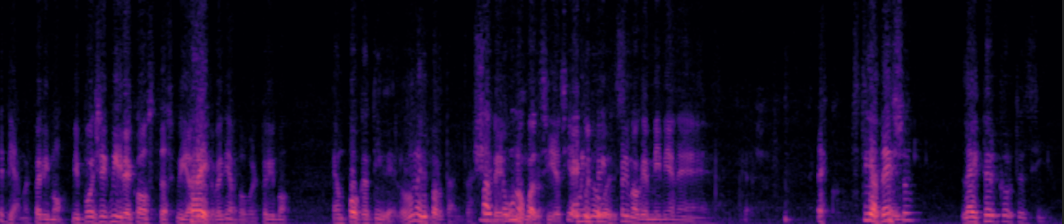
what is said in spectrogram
Vediamo il primo. Mi puoi seguire Costa qui adesso? Vediamo il primo. È un po' cattivello, non è importante. Scelga Vabbè, uno qualsiasi, è il primo, primo che mi viene. Ecco, Stia adesso. Lei per cortesia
